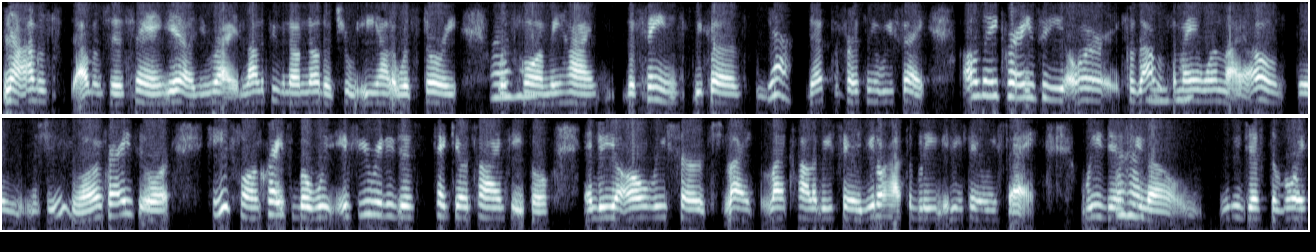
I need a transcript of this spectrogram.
No, I was I was just saying, yeah, you're right. A lot of people don't know the true E Hollywood story, what's Mhm. going behind the scenes, because Yeah. that's the first thing we say. Oh, they crazy, or because I was the Mhm. main one, like, oh, she's going crazy, or he's going crazy. But we, if you really just take your time, people, and do your own research, like like Holly said, you don't have to believe anything we say. We just, Mhm. you know, we just the voice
